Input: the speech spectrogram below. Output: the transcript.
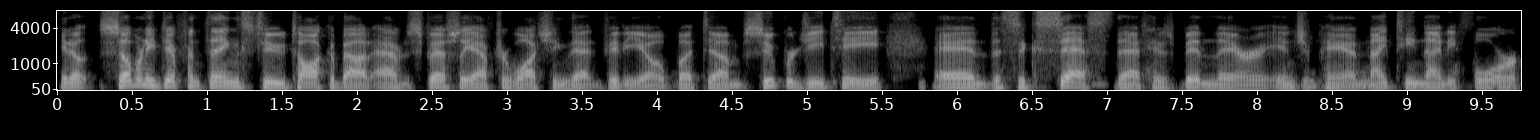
you know, so many different things to talk about, especially after watching that video. But um, Super GT and the success that has been there in Japan. 1994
